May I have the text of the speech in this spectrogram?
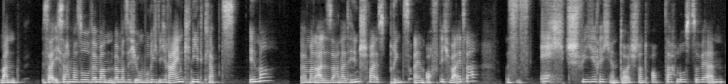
man, ich sag mal so, wenn man, wenn man sich irgendwo richtig reinkniet, klappt es immer. Wenn man alle Sachen halt hinschmeißt, bringt es einem oft nicht weiter. Es ist echt schwierig, in Deutschland obdachlos zu werden.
